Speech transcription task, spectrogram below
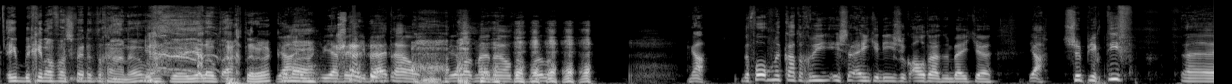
Ik begin alvast verder te gaan, hè? Want jij loopt achter, hoor. Kom Ja, ik- jij bent niet bij te houden. Je laat mij de helft op lullen. Ja, de volgende categorie is er eentje die is ook altijd een beetje ja, subjectief. Eh,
